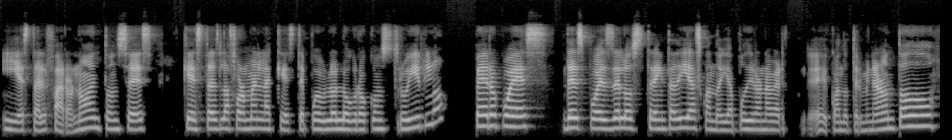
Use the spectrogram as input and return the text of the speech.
y está el faro, ¿no? Entonces, que esta es la forma en la que este pueblo logró construirlo, pero pues después de los 30 días, cuando ya pudieron haber, eh, cuando terminaron todo,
